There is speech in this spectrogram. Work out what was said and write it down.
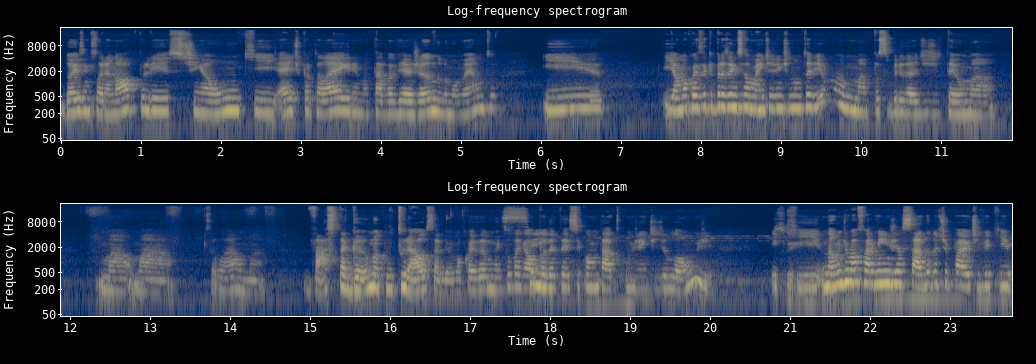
dois em Florianópolis, tinha um que é de Porto Alegre, mas estava viajando no momento, e, e é uma coisa que presencialmente a gente não teria uma, uma possibilidade de ter uma, uma, uma, sei lá, uma vasta gama cultural, sabe? É uma coisa muito legal Sim. poder ter esse contato com gente de longe e Sim. que não de uma forma engessada do tipo, ah, eu tive que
